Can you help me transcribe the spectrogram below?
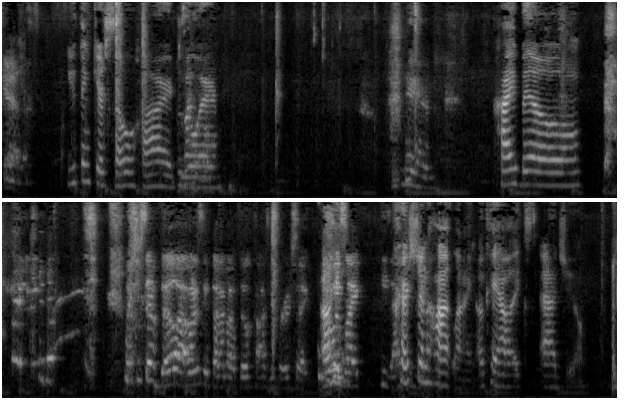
Yeah. You think you're so hard, Dior. Man. Hi, Bill. When she said Bill, I honestly thought about Bill Cosby for a sec. I was like, he's Christian Hotline. Okay, I'll add you.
